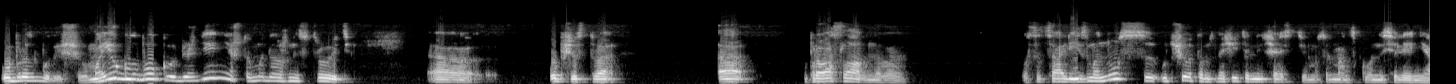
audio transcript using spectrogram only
образ будущего. Мое глубокое убеждение, что мы должны строить э, общество э, православного социализма, но с учетом значительной части мусульманского населения,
